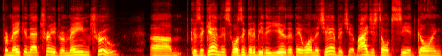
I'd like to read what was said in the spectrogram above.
for making that trade remain true. Because again, this wasn't going to be the year that they won the championship. I just don't see it going.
